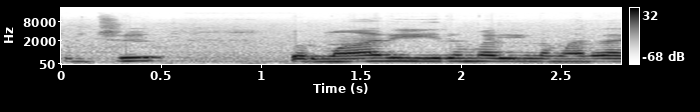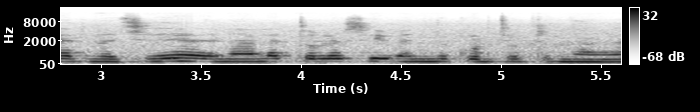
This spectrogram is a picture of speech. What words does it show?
பிடிச்சி ஒரு மாதிரி இருமல் இந்த மாதிரி தான் இருந்துச்சு. அதனால துளசி வந்து கொடுத்துட்ருந்தாங்க.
